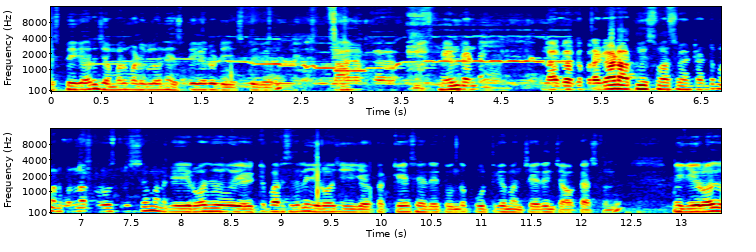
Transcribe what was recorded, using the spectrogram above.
ఎస్పీ గారు జమ్మలమడుగులోనే ఎస్పీ గారు డిఎస్పీ గారు నా యొక్క ఏంటంటే నాకు ఒక ప్రగాఢ ఆత్మవిశ్వాసం ఏంటంటే మనకు ఉన్న క్లూస్ దృష్ట్యా మనకి ఈ రోజు ఎట్టి పరిస్థితుల్లో ఈ రోజు ఈ యొక్క కేసు ఏదైతే ఉందో పూర్తిగా మనం ఛేదించే అవకాశం ఉంది. మీకు ఈ రోజు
